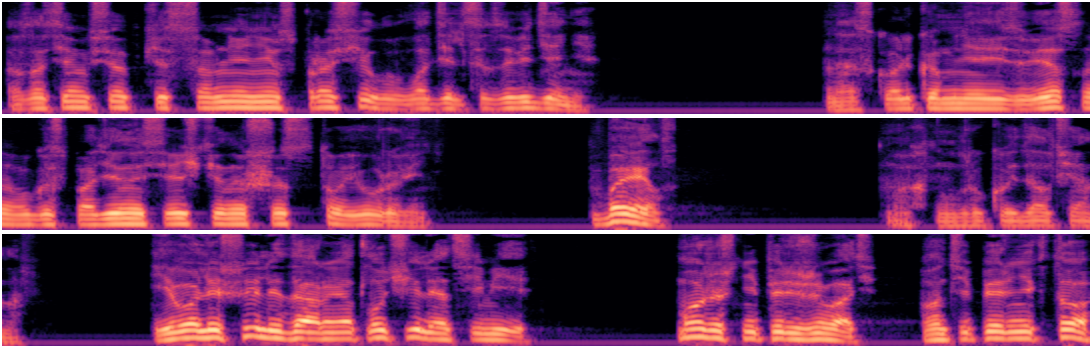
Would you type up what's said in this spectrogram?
а затем все-таки с сомнением спросил у владельца заведения. «Насколько мне известно, у господина Сечкина шестой уровень». «Был», — махнул рукой Долчанов. «Его лишили дара и отлучили от семьи. Можешь не переживать, он теперь никто,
